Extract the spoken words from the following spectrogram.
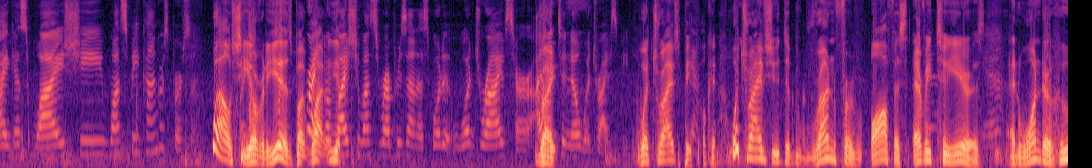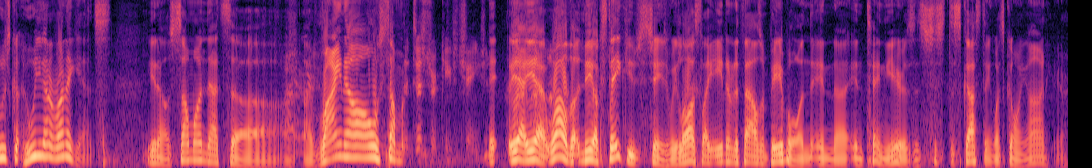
I guess why she wants to be a congressperson. Well, she already is, but right, why? but yeah, why she wants to represent us? What it, what drives her? I'd Right. like to know what drives people. What drives people? Okay, what drives you to run for office every two years and wonder who's go- who are you going to run against? You know, someone that's uh, a, a rhino. Some. The district keeps changing. It- yeah, yeah. Well, the New York State keeps changing. We lost like eight hundred thousand people in in uh, in ten years. It's just disgusting what's going on here.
